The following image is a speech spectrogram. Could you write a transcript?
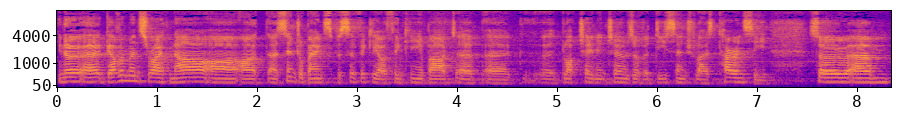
you know, uh, governments right now are, are uh, central banks specifically are thinking about uh, uh, blockchain in terms of a decentralized currency. So, um,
